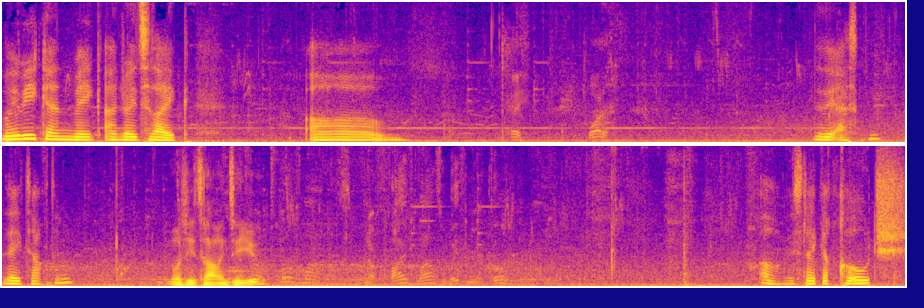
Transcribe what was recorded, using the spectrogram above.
Maybe you can make androids like. Um. Hey, water. Did they ask me? Did they talk to me? Was he talking to you? 12 miles and are 5 miles away from your goal. Oh, it's like a coach.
